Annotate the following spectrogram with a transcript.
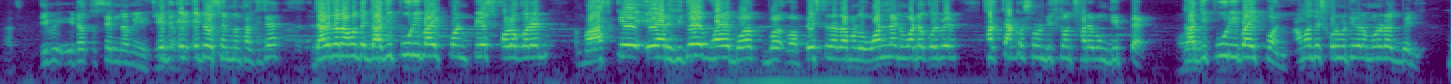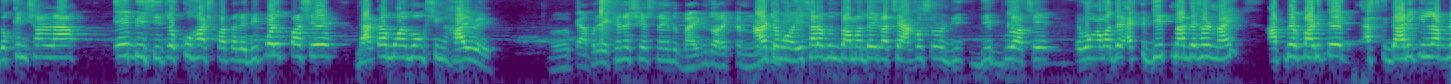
আচ্ছা দিবে এটা তো সেম এটা- এটাও সেম দাম থাকছে। যারা যারা আমাদের গাজীপুরি বাইক পয়েন্ট পেজ ফলো করেন আজকে এ আর হৃদয় ভয়ে পেজটা যারা আমাদের অনলাইন অর্ডার করবেন থাকছে আকর্ষণীয় ডিসকাউন্ট ছাড় এবং gift pack Gazipur e bike point আমাদের শোরুমের ঠিকানা মনে রাখবেন। দক্ষিণ সালনা এবিসি চক্ষু হাসপাতালে বিপরীত পাশে ঢাকা ময়মনসিং হাইওয়ে। তারপরে এখানে শেষ না কিন্তু ভাই কিন্তু আরেকটা আরেকটা বড় এছাড়াও কিন্তু আমাদের কাছে আকর্ষণীয় গিফটগুলো আছে এবং আমাদের একটা গিফট না দেখানো নাই আপনার বাড়িতে আজকে গাড়ি কিনলে আপনি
